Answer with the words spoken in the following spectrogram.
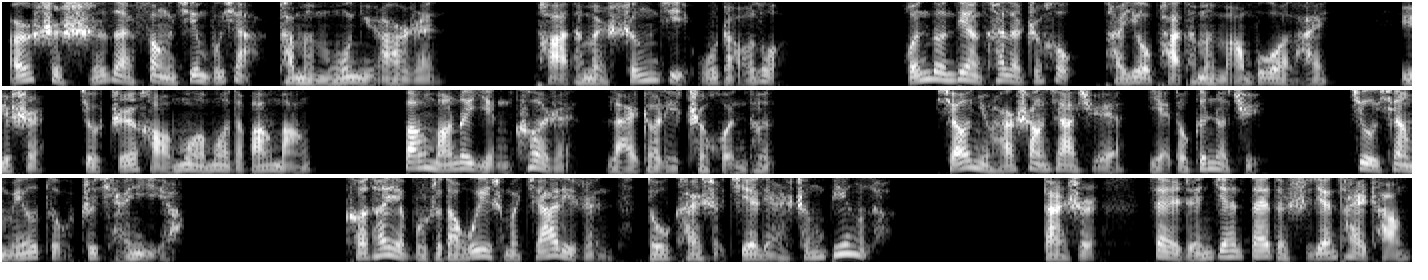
而是实在放心不下他们母女二人，怕他们生计无着落。馄饨店开了之后，他又怕他们忙不过来，于是就只好默默的帮忙，帮忙着引客人来这里吃馄饨。小女孩上下学也都跟着去，就像没有走之前一样。可他也不知道为什么家里人都开始接连生病了，但是在人间待的时间太长，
